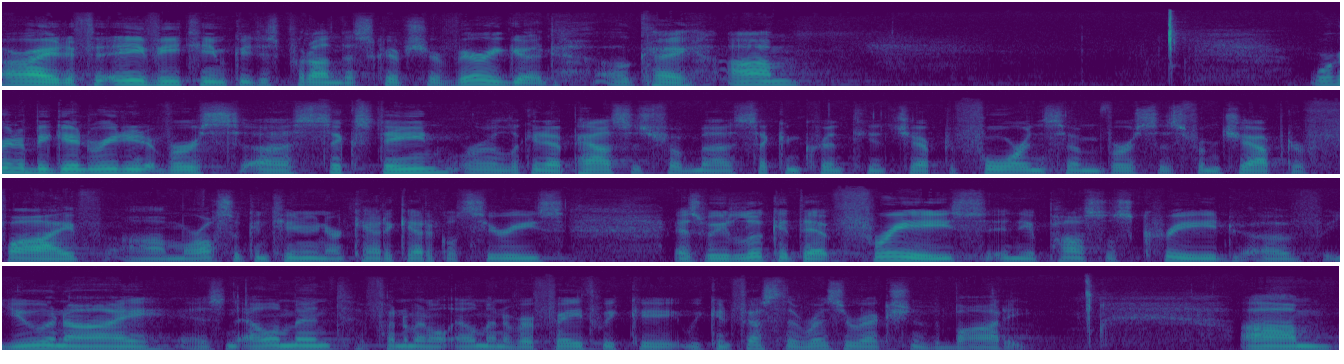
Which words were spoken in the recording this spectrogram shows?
All right, if the AV team could just put on the scripture. Very good. Okay. Um, we're going to begin reading at verse uh, 16. We're looking at a passage from uh, 2 Corinthians chapter 4 and some verses from chapter 5. Um, we're also continuing our catechetical series as we look at that phrase in the Apostles' Creed of you and I as an element, a fundamental element of our faith, we, we confess the resurrection of the body. Um,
